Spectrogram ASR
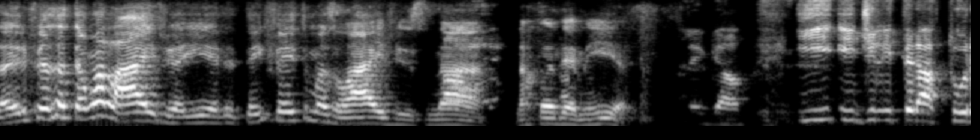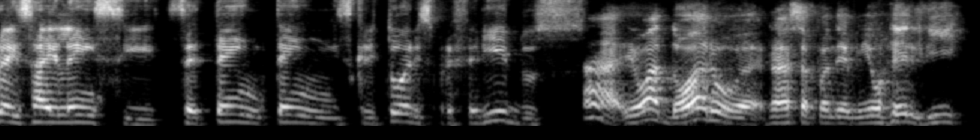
Aí ele fez até uma live aí, ele tem feito umas lives na, na pandemia. Legal. E, e de literatura israelense, você tem, tem escritores preferidos? Ah, eu adoro, nessa pandemia eu reli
